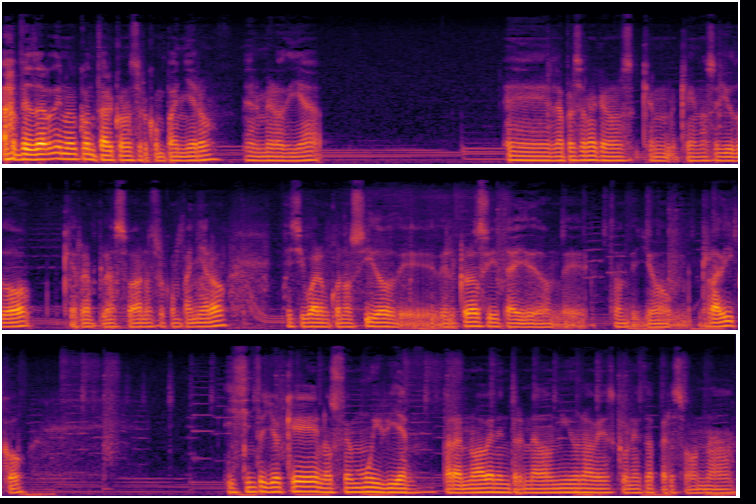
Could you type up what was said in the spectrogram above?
a pesar de no contar con nuestro compañero el mero día, eh, la persona que nos, que, nos ayudó, que reemplazó a nuestro compañero, es igual un conocido de, del CrossFit, ahí de donde, donde yo radico. Y siento yo que nos fue muy bien para no haber entrenado ni una vez con esta persona,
